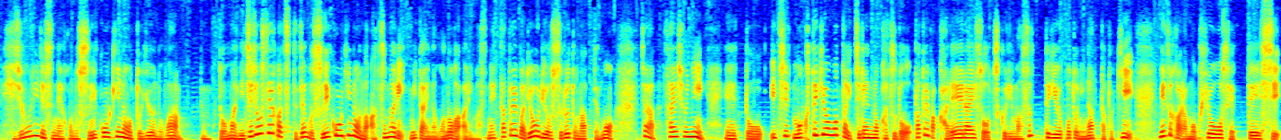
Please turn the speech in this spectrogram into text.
非常にですね、この遂行機能というのは、うんとまあ、日常生活って全部遂行機能の集まりみたいなものがありますね。例えば料理をするとなっても、じゃあ最初に、えーと、一目的を持った一連の活動、例えばカレーライスを作りますっていうことになった時、自ら目標を設定し、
